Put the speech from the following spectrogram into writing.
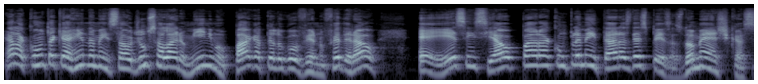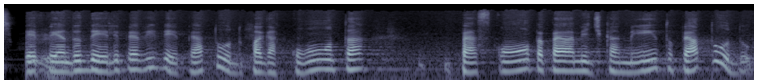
Ela conta que a renda mensal de um salário mínimo paga pelo governo federal é essencial para complementar as despesas domésticas. Dependo dele para viver, para tudo, pagar conta, para as compras, para medicamento, para tudo.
